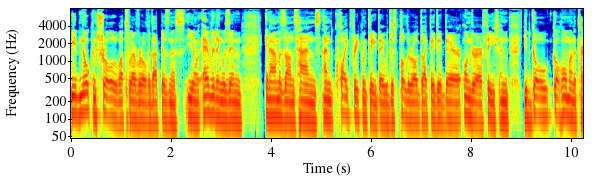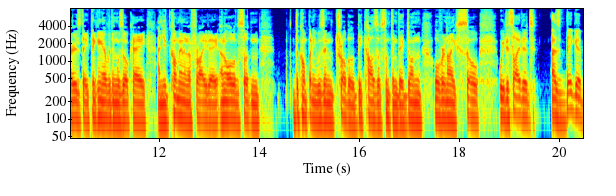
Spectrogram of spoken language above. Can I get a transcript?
We had no control whatsoever over that business. You know, everything was in in Amazon's hands, and quite frequently they would just pull the rug like they did there under our feet. And you'd go go home on a Thursday thinking everything was okay, and you'd come in on a Friday, and all of a sudden the company was in trouble because of something they'd done overnight. So we decided, as big a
